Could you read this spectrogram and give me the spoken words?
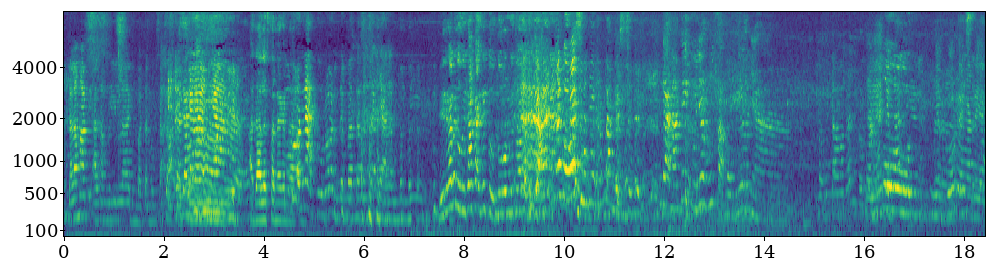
Dalam hati alhamdulillah jembatan rusak. Jalan Iya. lagi. Ada alasannya kan. Turun nak, turun jembatan bisa jalan gini. Jadi kan nungguin kakak gitu, turun gitu. Kan bawa sungai berenang dari sungai. Enggak, nanti itunya rusak mobilnya. Bapak tahu kan? Nyangkut. Nyebur yang ada ya.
